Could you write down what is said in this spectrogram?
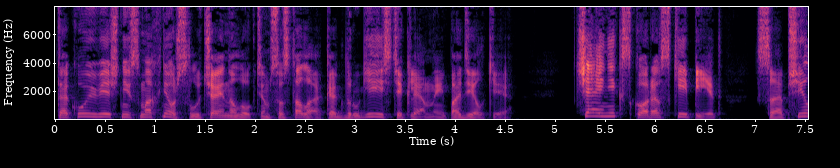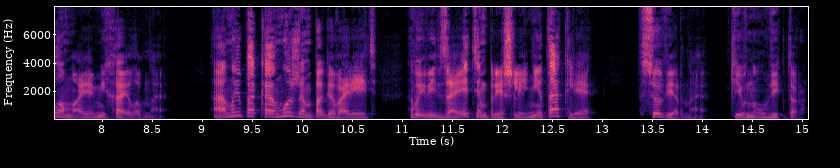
Такую вещь не смахнешь случайно локтем со стола, как другие стеклянные поделки. «Чайник скоро вскипит», — сообщила Майя Михайловна. А мы пока можем поговорить. Вы ведь за этим пришли, не так ли?» «Все верно», — кивнул Виктор.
